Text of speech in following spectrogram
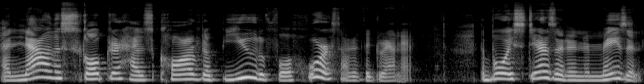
and now the sculptor has carved a beautiful horse out of the granite. The boy stares at it in amazement,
